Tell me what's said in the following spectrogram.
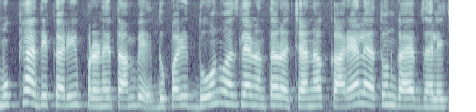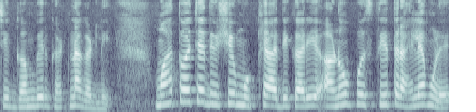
मुख्य अधिकारी प्रणय तांबे दुपारी दोन वाजल्यानंतर अचानक कार्यालयातून गायब झाल्याची गंभीर घटना घडली. महत्त्वाच्या दिवशी मुख्य अधिकारी अनुपस्थित राहिल्यामुळे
